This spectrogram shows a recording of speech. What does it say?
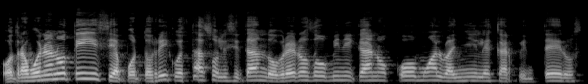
Otra buena noticia, Puerto Rico está solicitando obreros dominicanos como albañiles, carpinteros,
